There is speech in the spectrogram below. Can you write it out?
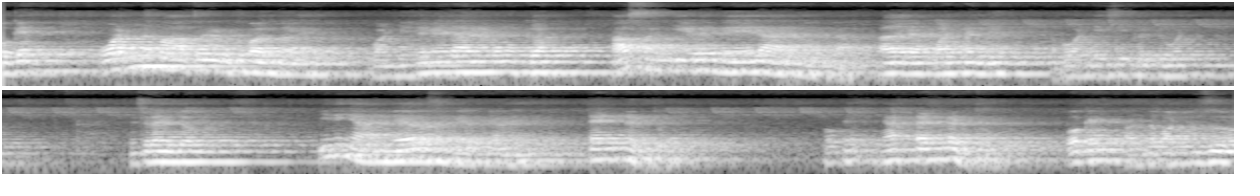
ഓക്കെ വണ്ണ് മാത്രം എടുക്കുമ്പോൾ എന്താണ്? വണ്ണിന്റെ മേലാരാണ് നോക്കുക. ആ സംഖ്യയുടെ മേലാരാണ് നോക്കുക. അതാരാ? വണ്ണല്ലേ? അപ്പോൾ one is equal to one മനസ്സിലായല്ലോ? ഇനി ഞാൻ വേറെ സംഖ്യ എടുക്കുകയാണ് ടെൻ എടുത്തു. ഓക്കെ ഞാൻ ടെൻ എടുത്തു. ഓക്കെ അടുത്ത വൺ സീറോ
